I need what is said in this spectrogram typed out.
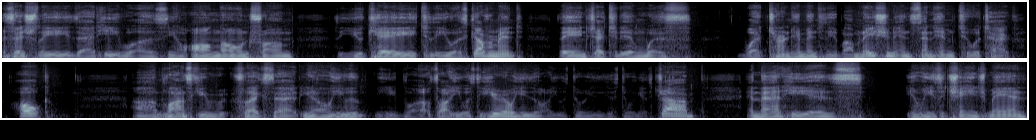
essentially, that he was, you know, on loan from the UK to the US government. They injected him with what turned him into the abomination and sent him to attack Hulk. Uh, Blonsky reflects that you know he was, he thought he was the hero. He thought he was doing just doing his job, and that he is you know he's a changed man.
